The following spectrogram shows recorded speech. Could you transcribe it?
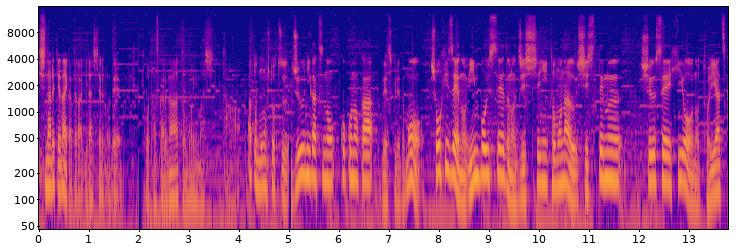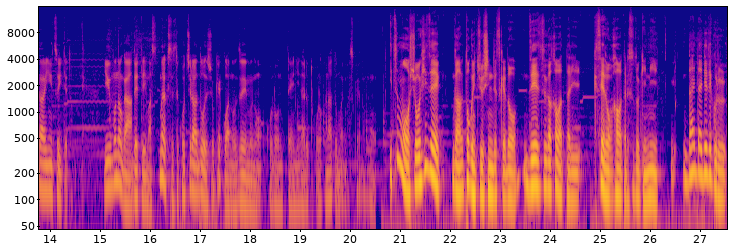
し慣れてない方がいらっしゃるので結構助かるなと思いました。あともう一つ、12月の9日ですけれども、消費税のインボイス制度の実施に伴うシステム修正費用の取り扱いについてというものが出ています。村木先生、こちらはどうでしょう、結構あの税務の論点になるところかなと思いますけれども。いつも消費税が特に中心ですけど、税率が変わったり、制度が変わったりするときに、大体出てくる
